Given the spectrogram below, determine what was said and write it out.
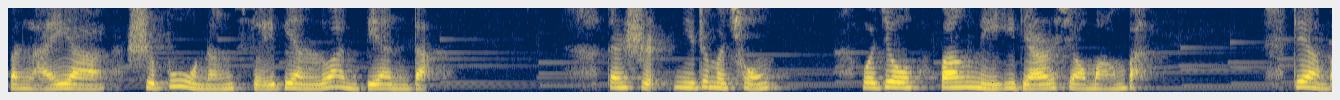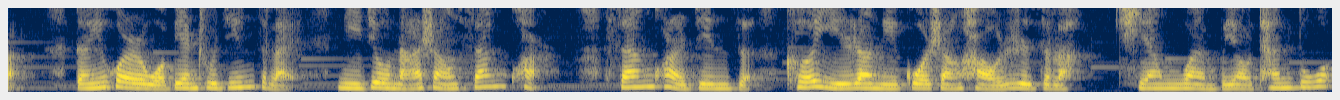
本来呀是不能随便乱变的，但是你这么穷，我就帮你一点小忙吧。这样吧，等一会儿我变出金子来，你就拿上三块，三块金子可以让你过上好日子了。千万不要贪多。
